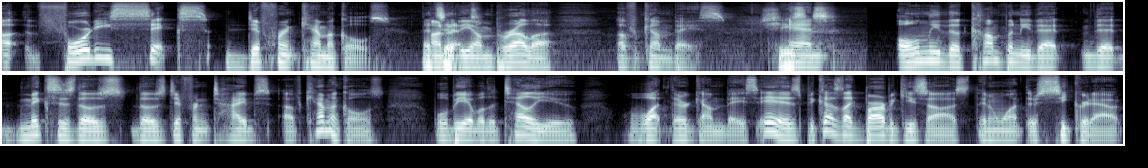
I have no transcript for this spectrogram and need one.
uh, 46 different chemicals That's under it. the umbrella of gum base. Jesus. And only the company that that mixes those those different types of chemicals will be able to tell you what their gum base is because like barbecue sauce, they don't want their secret out.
